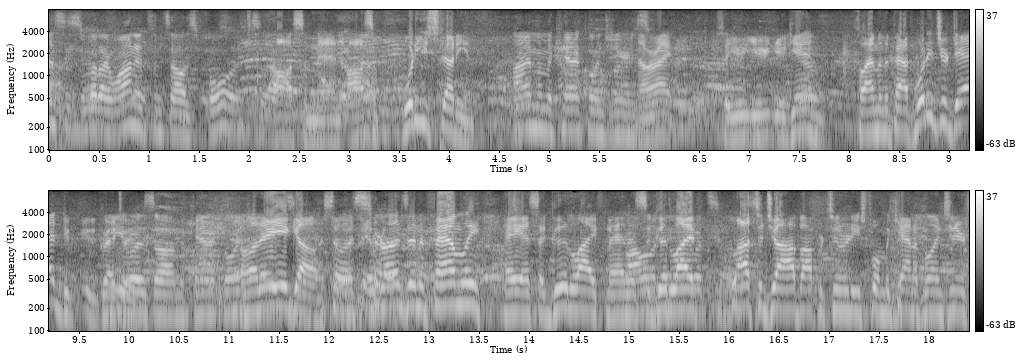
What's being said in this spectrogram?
this. This is what I wanted since I was four. So Awesome, man. Awesome. What are you studying? I'm a mechanical engineer. All right. So you're, you're, you're again climbing the path. What did your dad do? graduate? He was uh, mechanical. Oh, there you go. So Yes, it runs in the family. Hey, it's a good life, man. It's a good life. Lots of job opportunities for mechanical engineers.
